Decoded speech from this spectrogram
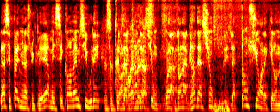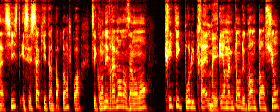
là, c'est pas une menace nucléaire, mais c'est quand même, si vous voulez, dans la, vraie gradation, menace. voilà, dans la gradation, si vous voulez, de la tension à laquelle on assiste, et c'est ça qui est important, je crois, c'est qu'on est vraiment dans un moment critique pour l'Ukraine et en même temps de grande tension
